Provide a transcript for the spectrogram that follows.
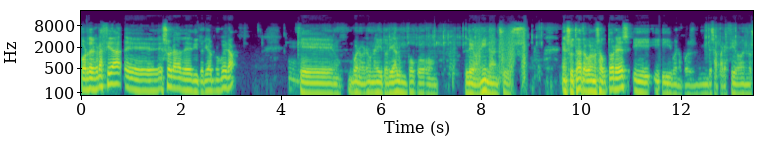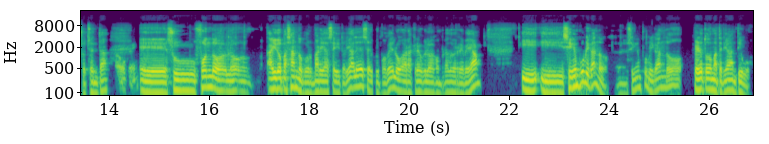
Por desgracia, eh, eso era de Editorial Bruguera, que, bueno, era una editorial un poco leonina en sus, en su trato con los autores y, bueno, pues desapareció en los 80. Eh, su fondo lo, ha ido pasando por varias editoriales, el Grupo Velo, ahora creo que lo ha comprado RBA, y, siguen publicando, eh, siguen publicando, pero todo material antiguo.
